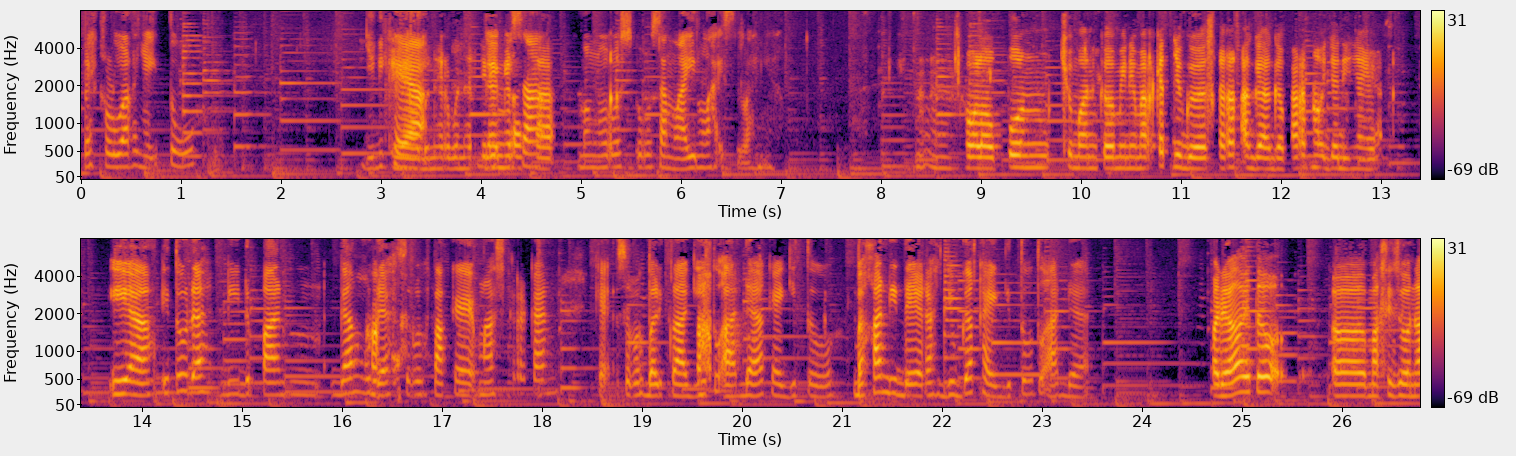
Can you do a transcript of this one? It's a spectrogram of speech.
oleh keluarnya itu jadi iya, kayak benar-benar nggak bisa mengurus urusan lain lah istilahnya. Walaupun cuman ke minimarket juga sekarang agak-agak parno jadinya ya. Iya, itu udah di depan gang udah suruh pakai masker kan, kayak suruh balik lagi itu ada kayak gitu. Bahkan di daerah juga kayak gitu tuh ada. Padahal itu uh, masih zona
